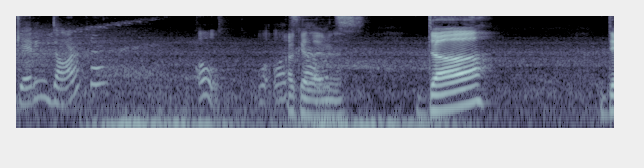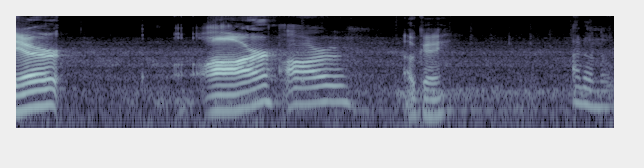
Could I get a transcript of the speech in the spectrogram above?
getting darker. Oh, wha- what's Okay, that? let me- What's- The there are Are okay. I don't know.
